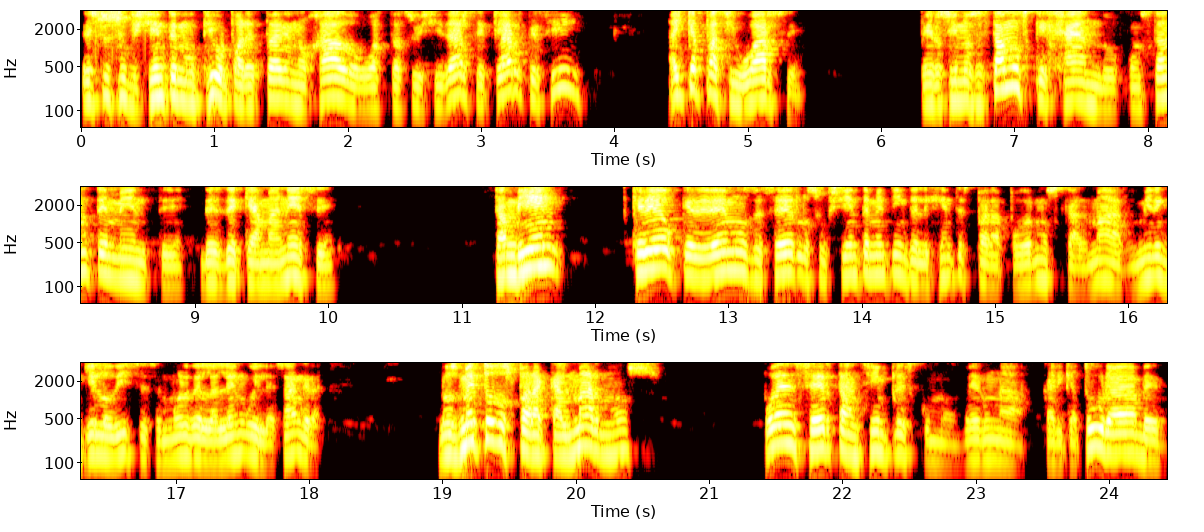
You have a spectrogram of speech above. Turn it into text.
¿eso es suficiente motivo para estar enojado o hasta suicidarse? Claro que sí. Hay que apaciguarse. Pero si nos estamos quejando constantemente desde que amanece, también creo que debemos de ser lo suficientemente inteligentes para podernos calmar. Miren quién lo dice, se muerde la lengua y le sangra. Los métodos para calmarnos pueden ser tan simples como ver una caricatura, ver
